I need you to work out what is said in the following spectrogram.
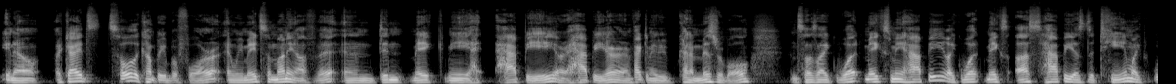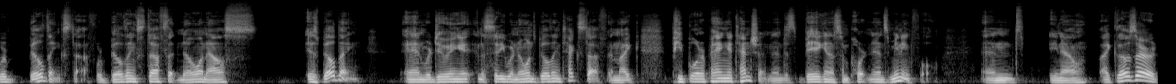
you know, like I'd sold a company before, and we made some money off of it, and didn't make me happy or happier. In fact, it made me kind of miserable. And so I was like, what makes me happy? Like, what makes us happy as the team? Like, we're building stuff. We're building stuff that no one else is building and we're doing it in a city where no one's building tech stuff and like people are paying attention and it's big and it's important and it's meaningful and you know? Like those are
